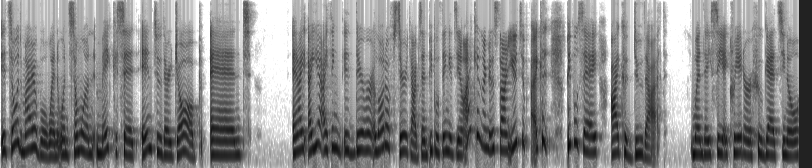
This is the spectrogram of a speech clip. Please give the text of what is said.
it's so admirable when when someone makes it into their job and and I, I yeah i think it, there are a lot of stereotypes and people think it's you know i can i can start youtube. I could people say i could do that when they see a creator who gets you know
